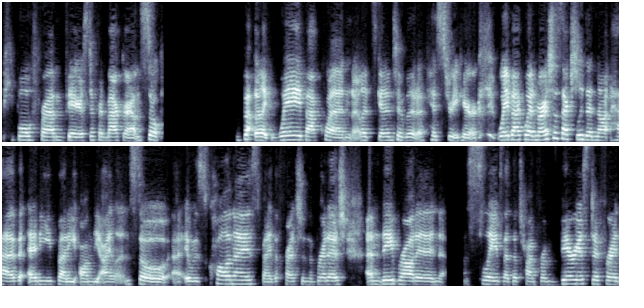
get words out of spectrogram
people from various different backgrounds. So but like way back when let's get into a bit of history here. Way back when mauritius actually did not have anybody on the island. So uh, it was colonized by the french and the british and they brought in slaves at the time from various different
